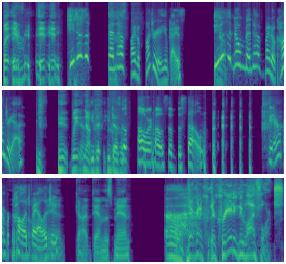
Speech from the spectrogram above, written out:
but it, it, he doesn't. Men have mitochondria, you guys. He doesn't know men have mitochondria. It we No, no, he, do- he doesn't. The powerhouse of the cell. See, I remember college Oh, biology. man. God damn this man. Ugh. they're going to they're creating new life forms,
